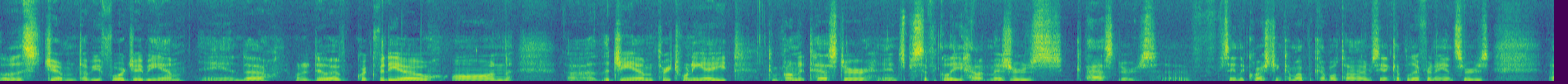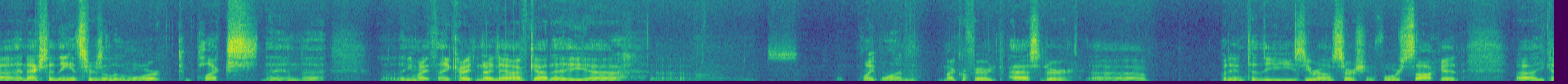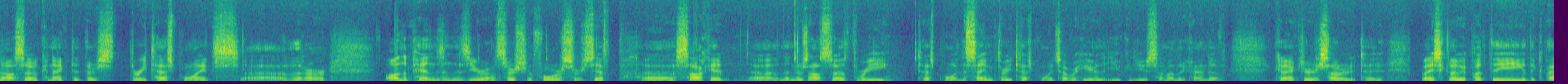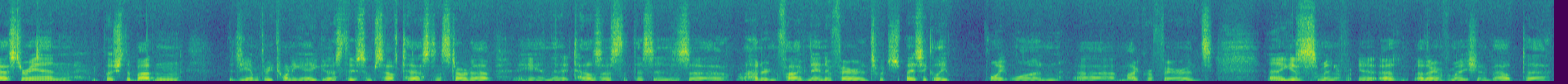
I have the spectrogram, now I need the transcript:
Hello, this is Jim, W4JBM, and uh, I want to do a quick video on uh, the GM328 component tester and specifically how it measures capacitors. I've seen the question come up a couple times, seen a couple different answers, uh, and actually the answer is a little more complex than, uh, uh, than you might think. Right now I've got a uh, 0.1 microfarad capacitor put into the zero insertion force socket. Uh, you can also connect it. There's three test points uh, that are on the pins in the zero insertion force or ZIF uh, socket. Uh, then there's also three test point, the same three test points over here that you could use some other kind of connector to solder it to. Basically, we put the, the capacitor in, we push the button, the GM328 goes through some self-test and startup, and then it tells us that this is uh, 105 nanofarads, which is basically 0.1 uh, microfarads. And it gives us some uh, other information about uh,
